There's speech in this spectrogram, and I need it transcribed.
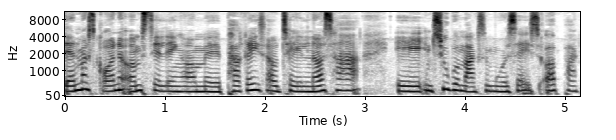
Danmarks grønne omstilling, om Paris-aftalen også har øh, en supermagt som USA's opbakning?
